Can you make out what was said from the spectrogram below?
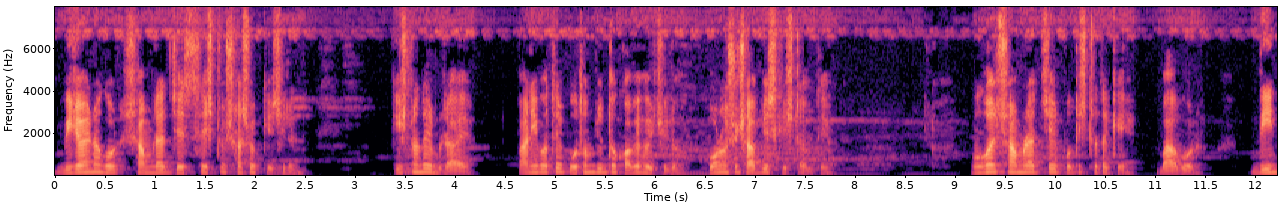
বিজয়নগর সাম্রাজ্যের শ্রেষ্ঠ শাসক কে ছিলেন? কৃষ্ণদেব রায়। পানিপথের প্রথম যুদ্ধ কবে হয়েছিল? পনেরোশো ছাব্বিশ খ্রিস্টাব্দে। মুঘল সাম্রাজ্যের প্রতিষ্ঠাতাকে বাবর। দিন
